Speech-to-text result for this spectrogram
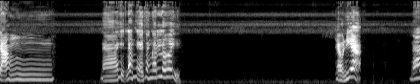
จัง นะเห็ดร่างแห่ทั้งนั้นเลย แถวเนี้ยนะ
